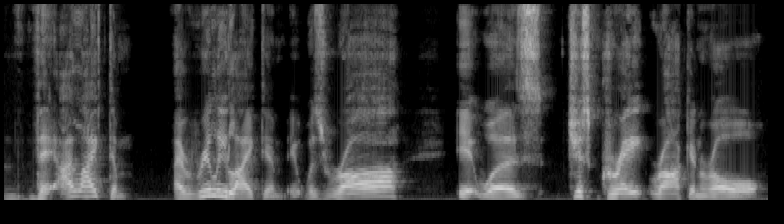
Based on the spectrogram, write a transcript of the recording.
they I liked them. I really liked him. It was raw. It was just great rock and roll.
